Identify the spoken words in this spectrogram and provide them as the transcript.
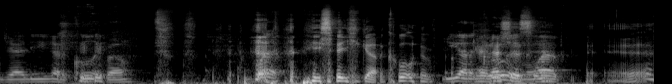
JID, you gotta cool it, bro. but he said you gotta cool him. you gotta Yeah, cool that it, shit man. slap. Yeah.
